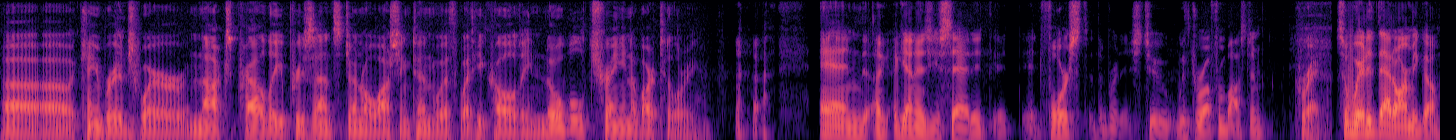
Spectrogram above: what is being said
uh, uh, Cambridge, where Knox proudly presents General Washington with what he called a noble train of artillery. And uh, again, as you said, it, it, it forced the British to withdraw from Boston. Correct. So where did that army go?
